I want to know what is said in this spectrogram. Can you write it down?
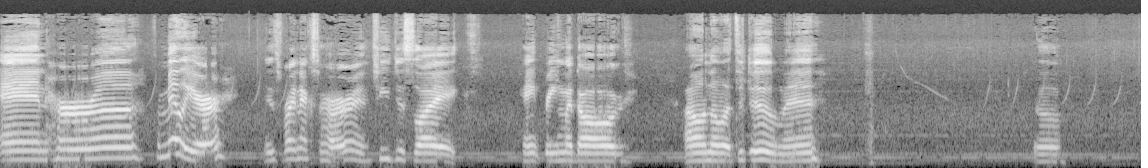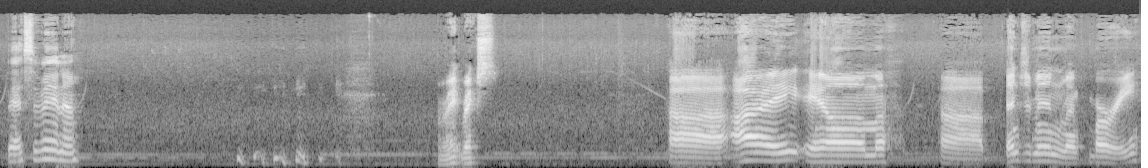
And her uh, familiar is right next to her and she just like can't bring my dog. I don't know what to do man so that's Savannah. All right, Rex. Uh, I am uh, Benjamin McMurray.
